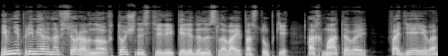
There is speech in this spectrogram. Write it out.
И мне примерно все равно, в точности ли переданы слова и поступки Ахматовой, Фадеева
